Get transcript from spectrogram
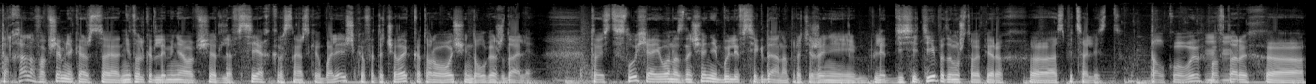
Тарханов вообще, мне кажется, не только для меня, вообще для всех красноярских болельщиков, это человек, которого очень долго ждали. То есть слухи о его назначении были всегда на протяжении лет 10, потому что, во-первых, э, специалист толковый, mm-hmm. во-вторых, э,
